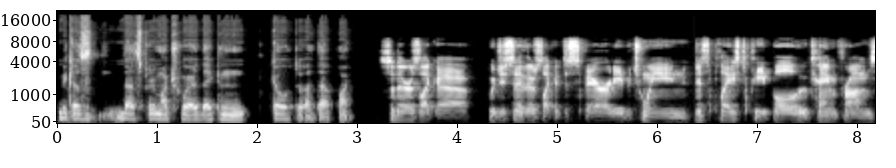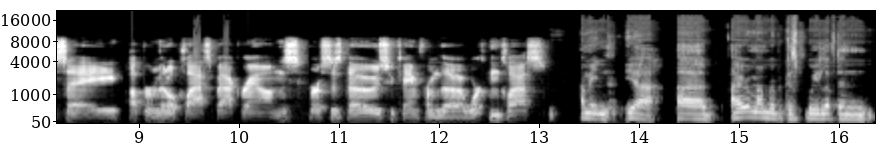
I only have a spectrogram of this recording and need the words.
because that's pretty much where they can go to at that point. So there's like a, would you say there's like a disparity between displaced people who came from, say, upper middle class backgrounds versus those who came from the working class? I mean, yeah. Uh, I remember because we lived in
